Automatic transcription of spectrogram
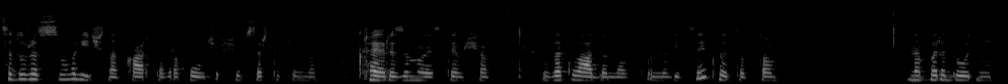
це дуже символічна карта, враховуючи, що все ж таки воно вкрай резонує з тим, що закладено в нові цикли, тобто напередодні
